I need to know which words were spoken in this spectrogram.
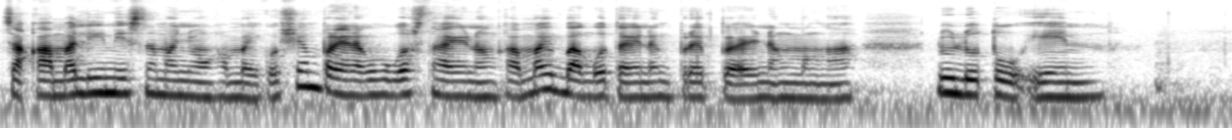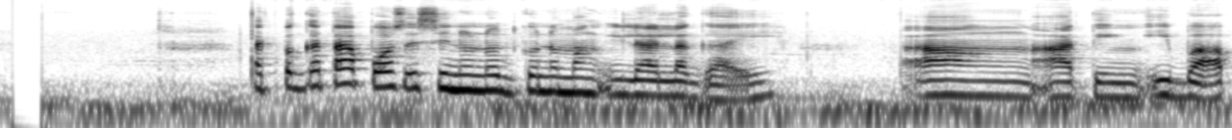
Tsaka malinis naman yung kamay ko. Siyempre, naghugas tayo ng kamay bago tayo nag-prepare ng mga lulutuin. At pagkatapos, isinunod ko namang ilalagay ang ating ibap.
